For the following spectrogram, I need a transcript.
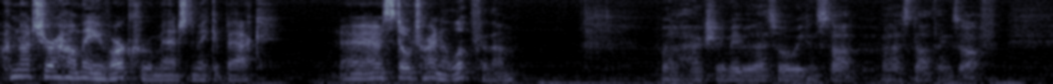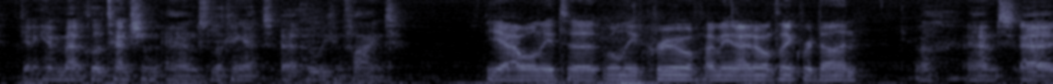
I'm not sure how many of our crew managed to make it back. I, I'm still trying to look for them. Well, actually, maybe that's where we can start uh, start things off. Getting him medical attention and looking at, at who we can find. yeah, we'll need to we'll need crew. I mean, I don't think we're done. Well, and uh,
